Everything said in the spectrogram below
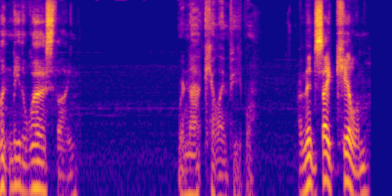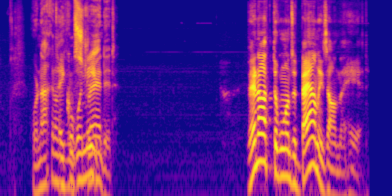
Wouldn't be the worst thing. We're not killing people. I didn't say kill them. We're not going to Take leave them what need. stranded. They're not the ones with bounties on the head.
